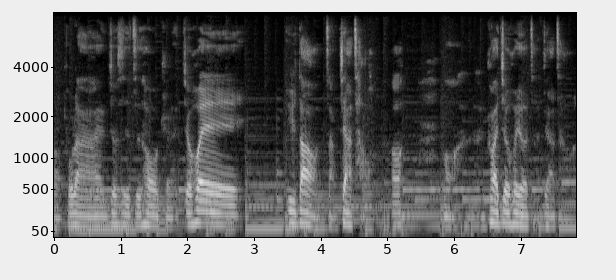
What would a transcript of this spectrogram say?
啊，不然就是之后可能就会遇到涨价潮。好，哦，很快就会有涨价潮了，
